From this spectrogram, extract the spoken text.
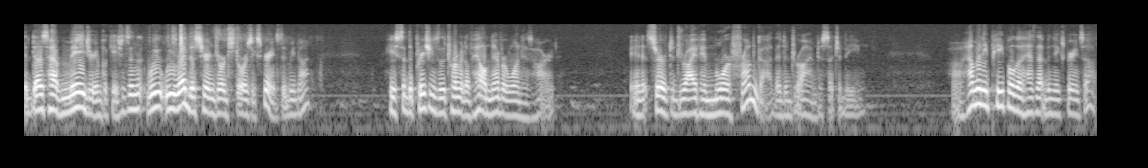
It does have major implications. And we, we read this here in George Storrs' experience, did we not? He said the preachings of the torment of hell never won his heart. And it served to drive him more from God than to draw him to such a being. Uh, how many people that has that been the experience of?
